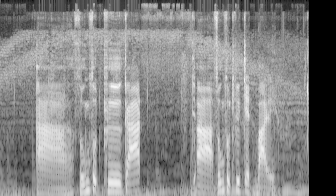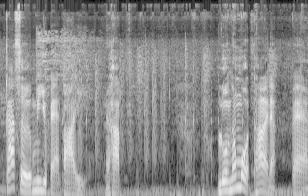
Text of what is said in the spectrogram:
7อ่าสูงสุดคือการ์ดอ่าสูงสุดคือ7ใบการ์ดเสริมมีอยู่8ใบนะครับรวมทั้งหมดเท่าไหร่เนี่ยแปด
